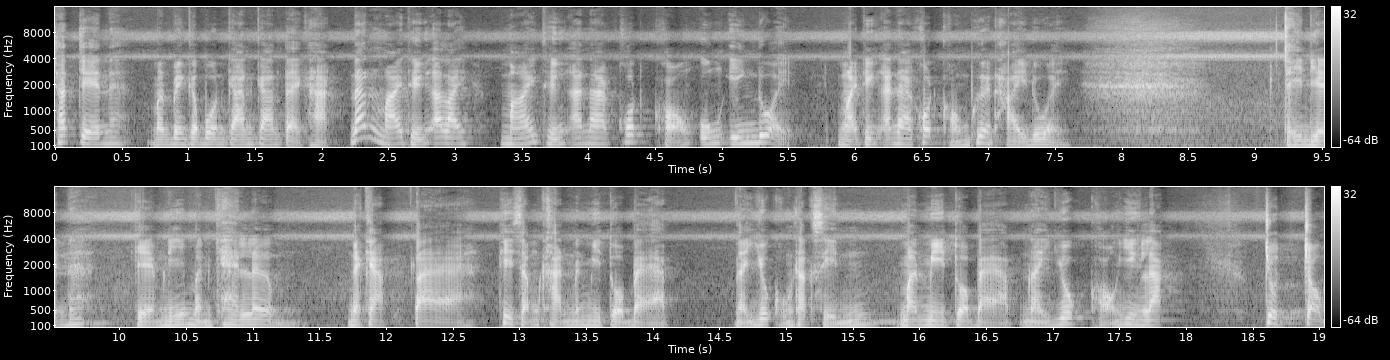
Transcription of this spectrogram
ชัดเจนนะ มันเป็นกระบวนการการแตกหัก นั่นหมายถึงอะไร หมายถึงอนาคตของอุ้งอิงด้วย หมายถึงอนาคตของเพื่อไทยด้วย ใจเย็นนะ เกมนี้มันแค่เริ่มนะครับ แต่ที่สำคัญมันมีตัวแบบในยุคของทักษิณ มันมีตัวแบบในยุคของยิ่งลักษณ์จุดจบ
